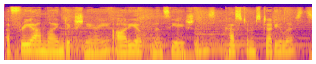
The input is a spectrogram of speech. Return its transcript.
A free online dictionary, audio pronunciations, custom study lists,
